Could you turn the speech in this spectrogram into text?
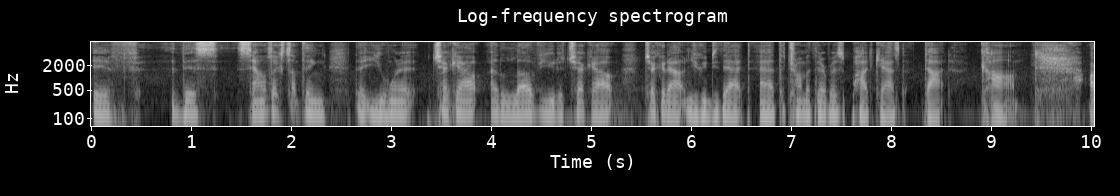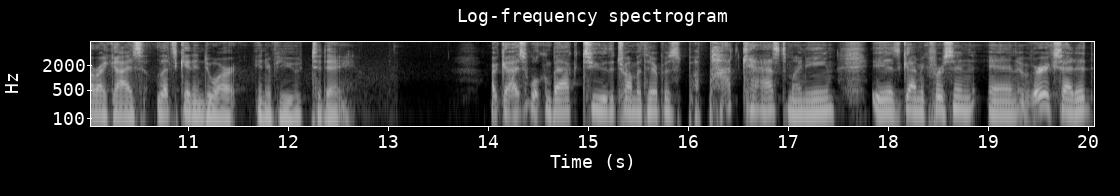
if this sounds like something that you want to check out, I'd love you to check out, check it out. And you can do that at the traumatherapistpodcast.com. All right, guys, let's get into our interview today. All right, guys, welcome back to the Trauma Therapist Podcast. My name is Guy McPherson, and very excited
